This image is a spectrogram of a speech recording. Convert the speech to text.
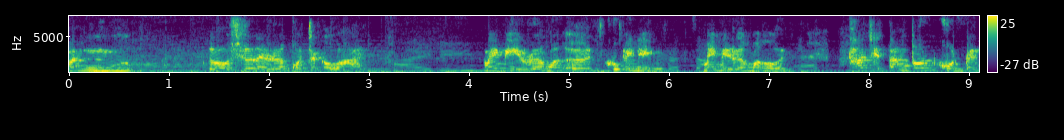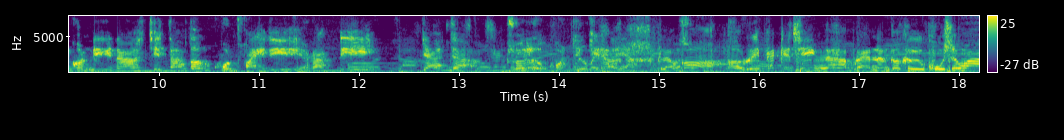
มันเราเชื่อในเรื่องกฎจักรวาล ไม่มีเรื่องบังเอิญครูพี่หนิง ไม่มีเรื่องบังเอิญ ถ้าจิตตั้งต้นคุณเป็นคนดีนะ จิตตั้งต้นคุณใฝ่ดี รักดี อยากจะช่วยเหลือคนจริงๆแล้วอยากแล้วก็รีแพคเกจจิ้งนะคะแบรนด์นั้นก็คือครูเชื่อว่า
